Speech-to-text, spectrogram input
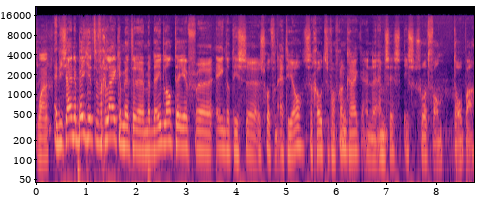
Wow. En die zijn een beetje te vergelijken met, eh, met Nederland. TF1 dat is eh, een soort van RTL, dat is de grootste van Frankrijk. En eh, M6 is een soort van Talpa,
